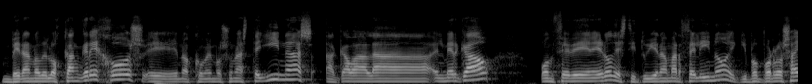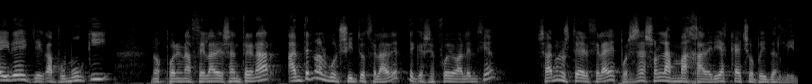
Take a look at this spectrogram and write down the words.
verano de los cangrejos, eh, nos comemos unas tellinas, acaba el mercado, 11 de enero destituyen a Marcelino, equipo por los aires, llega Pumuki, nos ponen a Celades a entrenar. ¿Ha entrenado algún sitio Celades de que se fue Valencia? ¿Saben ustedes, Celades? Pues esas son las majaderías que ha hecho Peter Lim.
